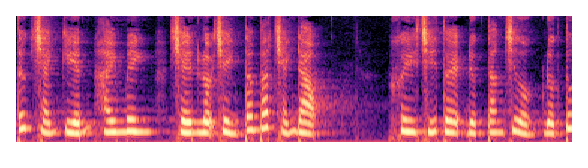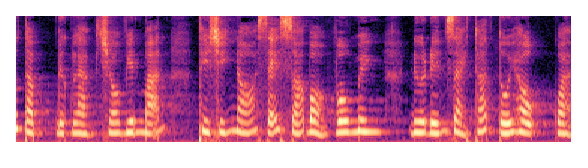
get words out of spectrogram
tức chánh kiến hay minh trên lộ trình tâm bát chánh đạo. Khi trí tuệ được tăng trưởng, được tu tập, được làm cho viên mãn, thì chính nó sẽ xóa bỏ vô minh, đưa đến giải thoát tối hậu quả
